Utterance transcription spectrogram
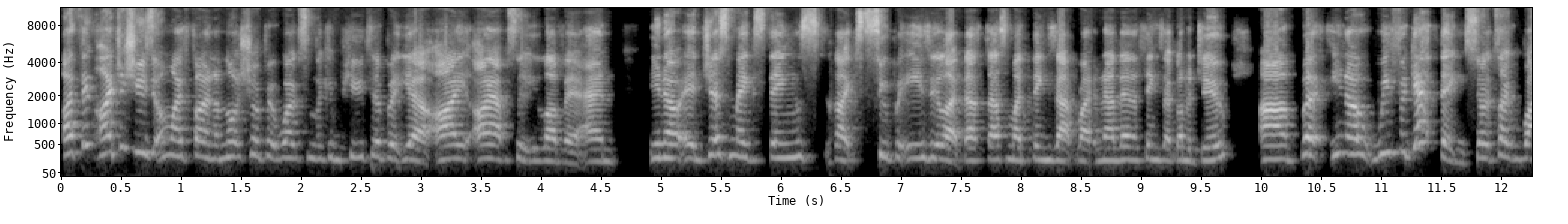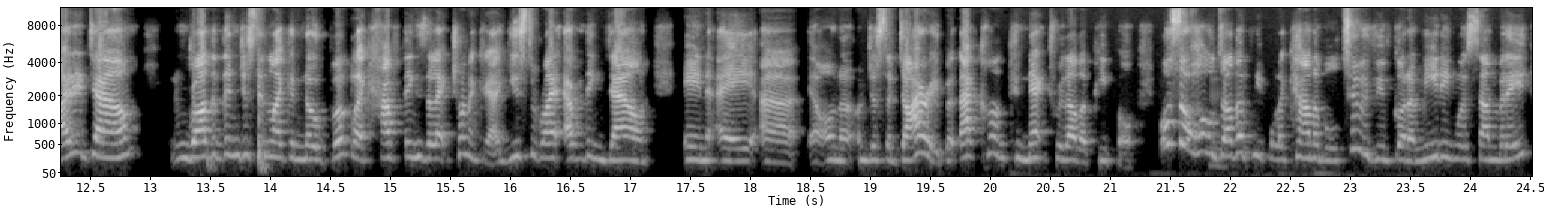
I think I just use it on my phone. I'm not sure if it works on the computer, but yeah, I I absolutely love it. And you know it just makes things like super easy like that's that's my things that right now they're the things i got to do. Uh, but you know we forget things. So it's like write it down rather than just in like a notebook like have things electronically. I used to write everything down in a uh, on, a, on just a diary but that can't connect with other people. Also holds hmm. other people accountable too. If you've got a meeting with somebody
